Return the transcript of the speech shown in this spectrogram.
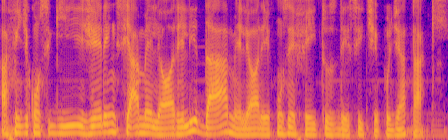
a fim de conseguir gerenciar melhor e lidar melhor aí com os efeitos desse tipo de ataque.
